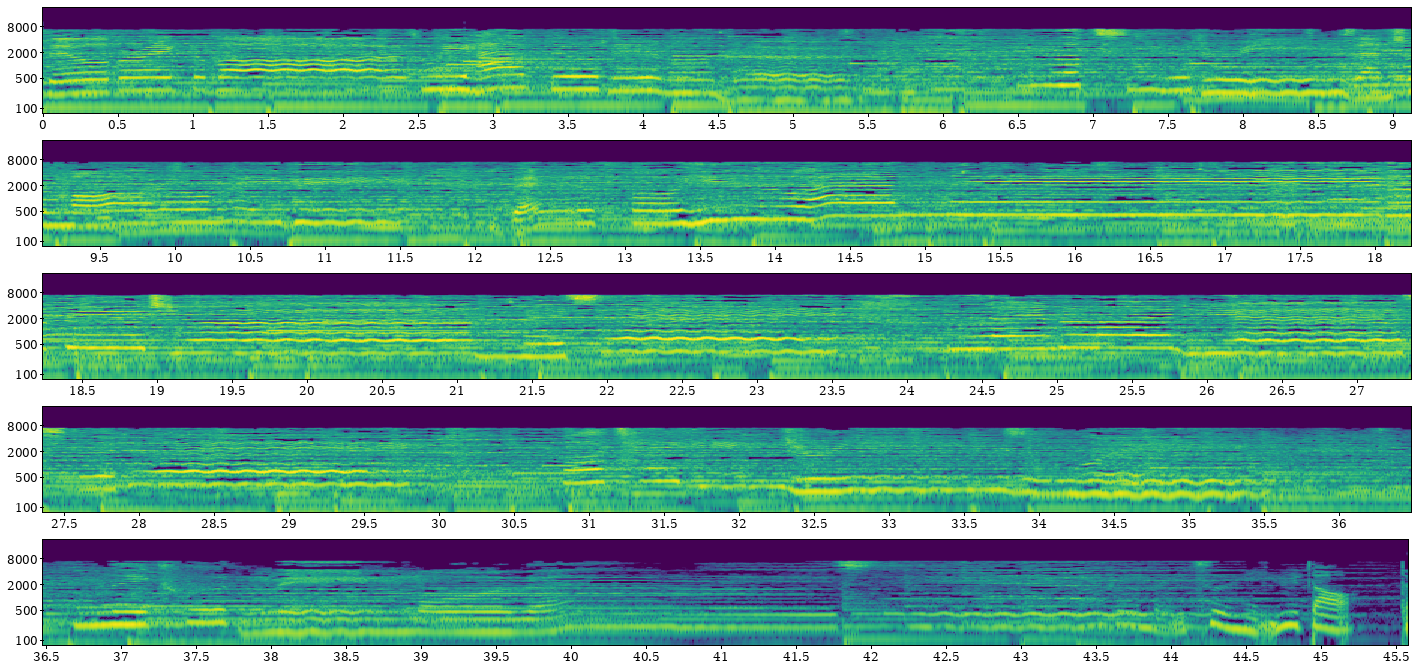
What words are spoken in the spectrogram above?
still break the bars we have built here on earth. Look to your dreams, and tomorrow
